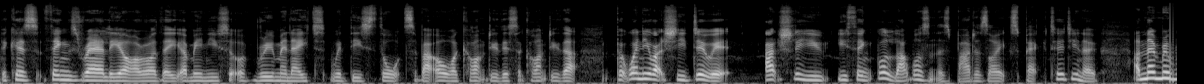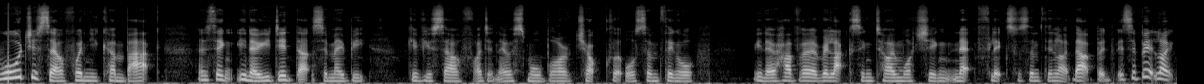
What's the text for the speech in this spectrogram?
because things rarely are, are they? I mean, you sort of ruminate with these thoughts about, oh, I can't do this, I can't do that. But when you actually do it, actually you you think well that wasn't as bad as i expected you know? And then reward yourself when you come back. And think you know you did that so maybe give yourself i don't know a small bar of chocolate or something or you know have a relaxing time watching netflix or something like that. But it's a bit like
